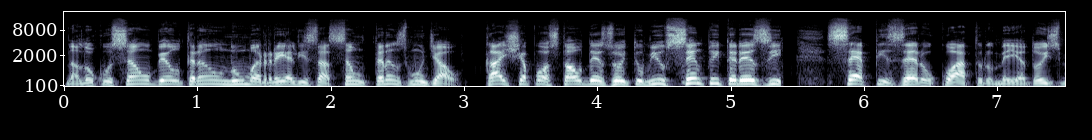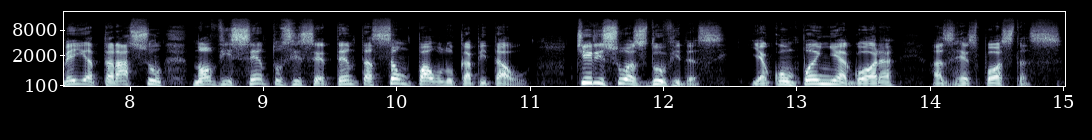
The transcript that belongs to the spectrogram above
Na locução, Beltrão, numa realização transmundial. Caixa Postal 18.113, CEP 04626-970 São Paulo, capital. Tire suas dúvidas e acompanhe agora as respostas.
